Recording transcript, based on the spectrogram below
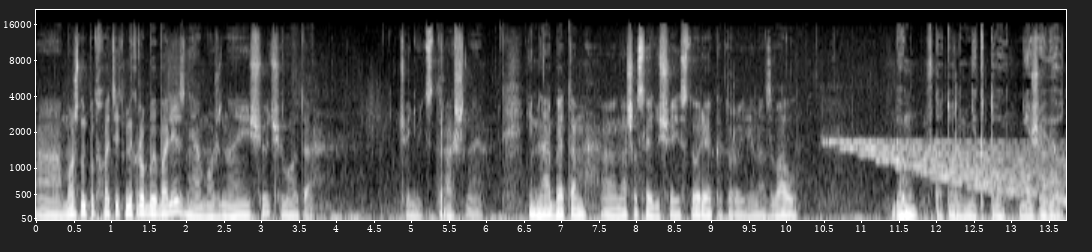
А, можно подхватить микробы и болезни, а можно еще чего-то. Что-нибудь страшное. Именно об этом э, наша следующая история, которую я назвал «Дом, в котором никто не живет».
